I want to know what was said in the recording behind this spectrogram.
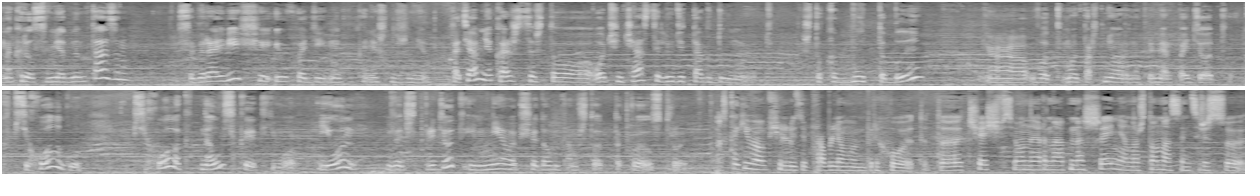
накрылся медным тазом, собирай вещи и уходи. Ну, конечно же, нет. Хотя мне кажется, что очень часто люди так думают, что как будто бы э, вот мой партнер, например, пойдет к психологу, психолог наускает его, и он, значит, придет и мне вообще дома там что-то такое устроит. А с какими вообще люди проблемами приходят? Это чаще всего, наверное, отношения, но что нас интересует?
